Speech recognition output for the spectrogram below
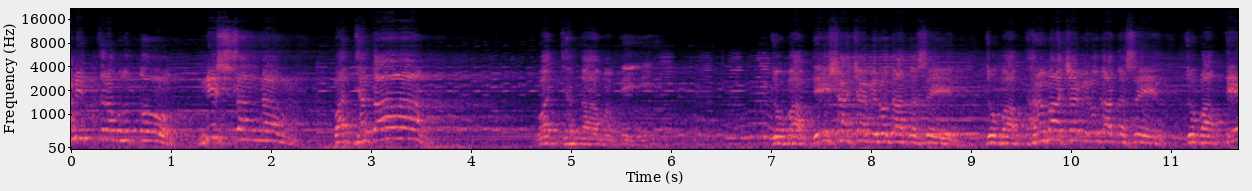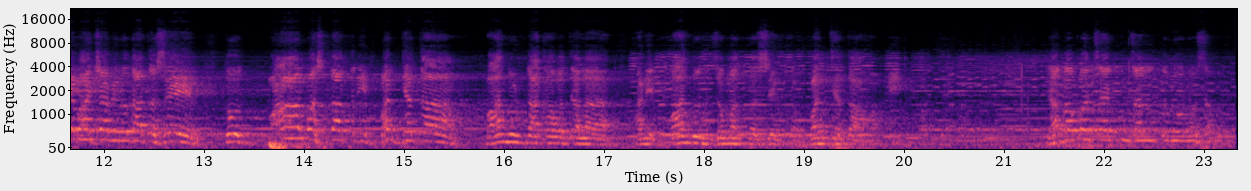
अमित्र भूतो निसंगम बद्धता वध्यतामपि जो बाप देशाच्या विरोधात असेल जो बाप धर्माच्या विरोधात असेल जो बाप देवाच्या विरोधात असेल तो बाप असला तरी बध्यता बांधून टाकावं त्याला आणि बांधून जमत नसेल तर बध्यता या बाबाचं ऐकून चालून तुम्ही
